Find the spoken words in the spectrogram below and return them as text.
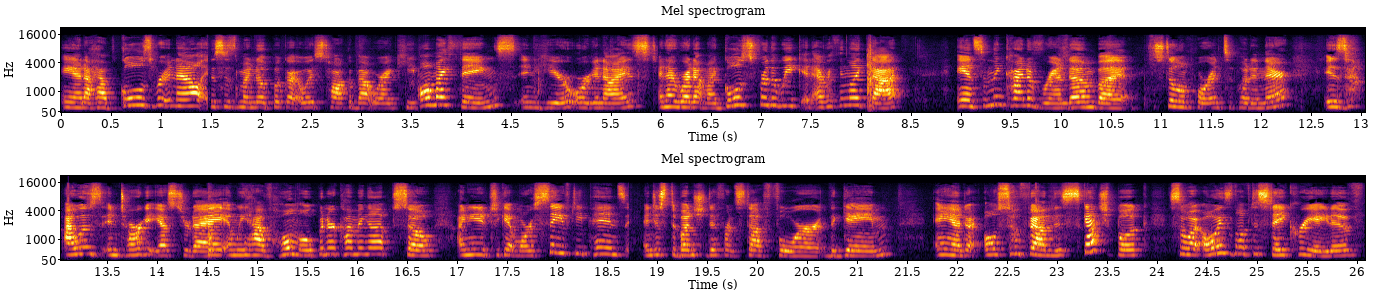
and I have goals written out. This is my notebook I always talk about where I keep all my things in here organized and I write out my goals for the week and everything like that. And something kind of random but still important to put in there is I was in Target yesterday and we have home opener coming up so I needed to get more safety pins and just a bunch of different stuff for the game. And I also found this sketchbook so I always love to stay creative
